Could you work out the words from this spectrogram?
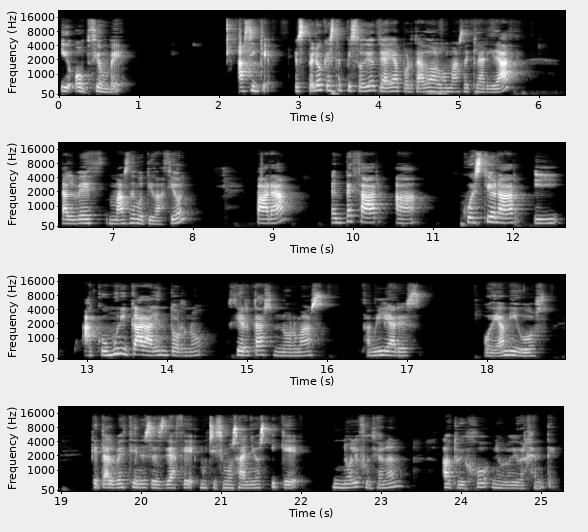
y opción B. Así que espero que este episodio te haya aportado algo más de claridad, tal vez más de motivación para empezar a cuestionar y a comunicar al entorno ciertas normas familiares o de amigos que tal vez tienes desde hace muchísimos años y que no le funcionan a tu hijo neurodivergente.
